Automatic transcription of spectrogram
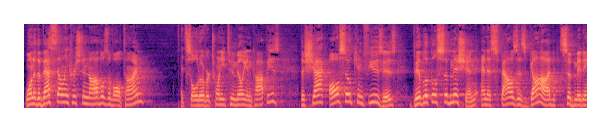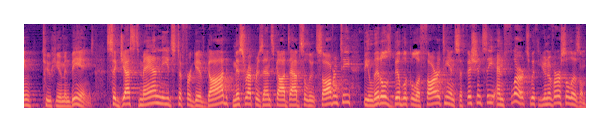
one of the best selling Christian novels of all time. It sold over 22 million copies. The Shack also confuses biblical submission and espouses God submitting to human beings. Suggests man needs to forgive God, misrepresents God's absolute sovereignty, belittles biblical authority and sufficiency, and flirts with universalism.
